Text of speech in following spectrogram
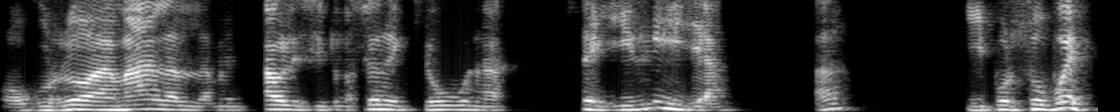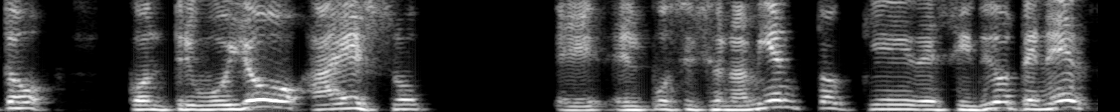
ocurrió además la lamentable situación en que hubo una seguidilla, ¿ah? y por supuesto contribuyó a eso eh, el posicionamiento que decidió tener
